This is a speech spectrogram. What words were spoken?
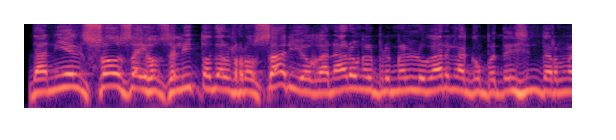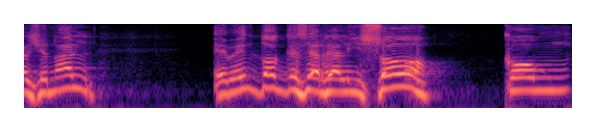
Daniel Sosa y Joselito del Rosario ganaron el primer lugar en la competencia internacional. Evento que se realizó con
